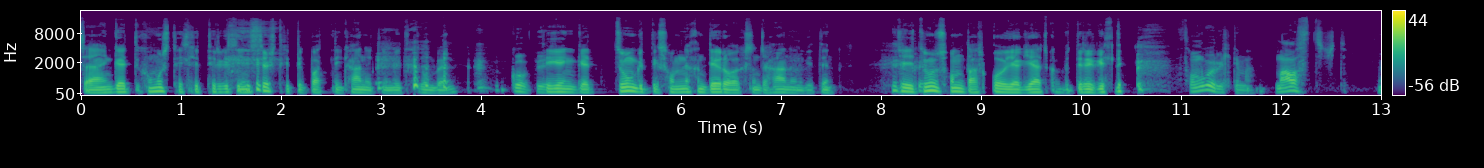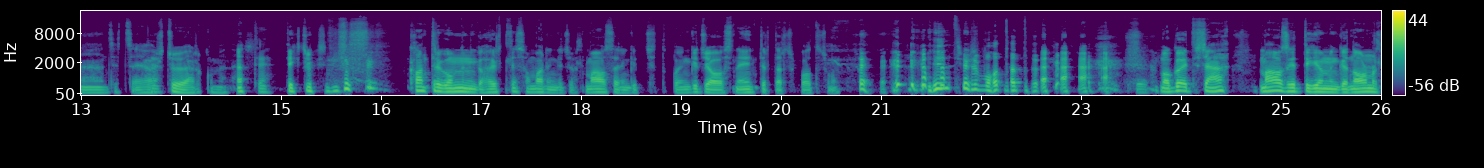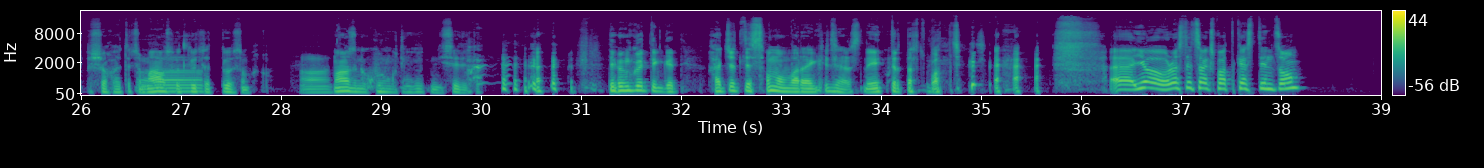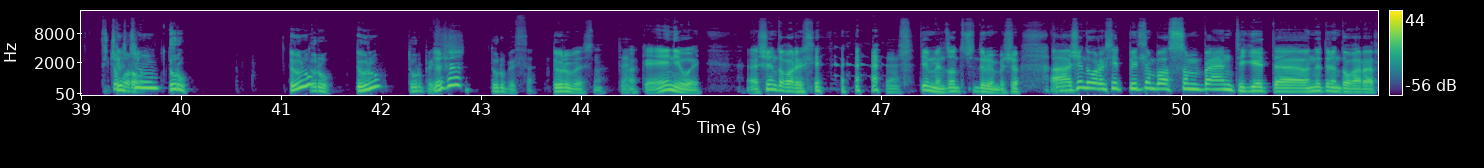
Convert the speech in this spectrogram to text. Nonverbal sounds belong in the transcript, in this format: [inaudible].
За ингээд хүмүүст хэлэхэд тэргэл insert гэдэг ботныг хаана гэдэг юм мэддэг юм байна. Үгүй би. Тэгээ ингээд зүүн гэдэг сумныхан дээр байгаа гэсэн чинь хаана нүг гэдэг. Чи зүүн сум дарахгүй яг яаж компьютер эргэлдэ. Сумгүй өргөлт юм аа. Маус ч ч. Аа за за ярч уу ярахгүй байна. Тэгч биш. Контриг өмнө ингээ хоёр талын сумаар ингэж бол маусаар ингэж чадахгүй ингэж явуулсан enter дарж бодож мод. Интер бодоод. Могоо чинь анх маус гэдэг юм ингээ нормал биш байх тэр чинь маус хөдөлгөж чаддгүй байсан байхгүй. Аа. Маус ингээ хөрөнгөд ингээд нисээд байдаг. Тэнгүүд ингээд хажуудлын сум умаараа ингэж харсан enter дарж бодож. Э ёо Rusty Socks podcast-ийн 100 43 4 4 4 4 4 Яшаа? байсан. 4 байсан. 4 байсан. Окей, anyway. Э, Шинэ дугаар ирлээ. Тийм байна 144 юм ба шүү. А шинэ дугаар ихэд бэлэн болсон байна. Тэгээд э, өнөөдрийн дугаараар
